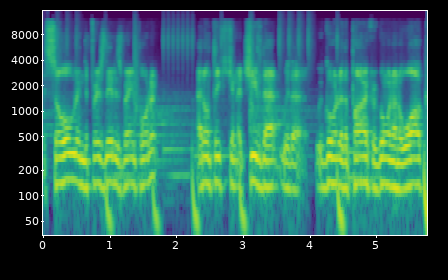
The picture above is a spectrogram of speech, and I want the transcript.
soul in the first date, is very important. I don't think you can achieve that with a we're going to the park or going on a walk.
